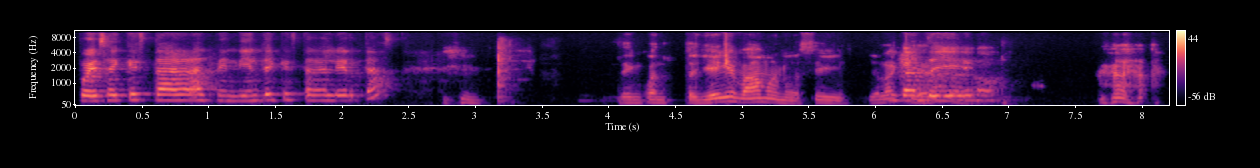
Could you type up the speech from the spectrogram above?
Por eso hay que estar al pendiente, hay que estar alertas. De en cuanto llegue, vámonos, sí. Yo la en cuanto llegue.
